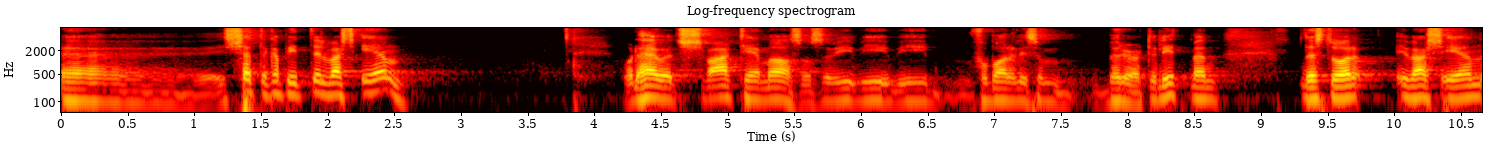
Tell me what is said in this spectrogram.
eh, Sjette kapittel, vers 1. Og Det er jo et svært tema, altså, så vi, vi, vi får bare liksom berørt det litt. Men det står i vers 1.:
